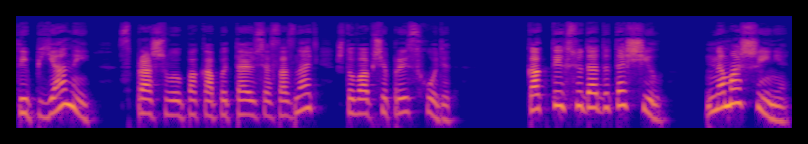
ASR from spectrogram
Ты пьяный? Спрашиваю, пока пытаюсь осознать, что вообще происходит. Как ты их сюда дотащил? На машине.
